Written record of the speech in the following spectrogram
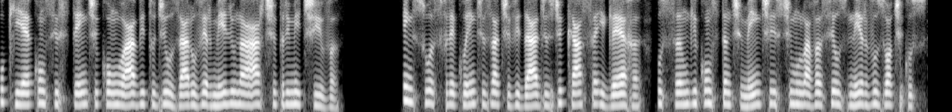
o que é consistente com o hábito de usar o vermelho na arte primitiva. Em suas frequentes atividades de caça e guerra, o sangue constantemente estimulava seus nervos ópticos,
